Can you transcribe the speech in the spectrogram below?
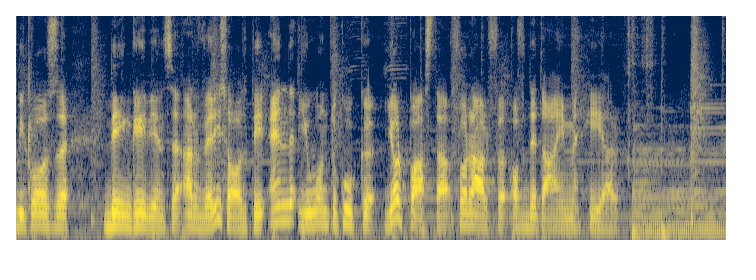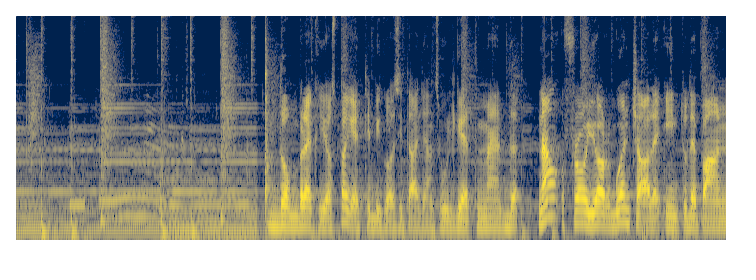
because the ingredients are very salty and you want to cook your pasta for half of the time here. Don't break your spaghetti because Italians will get mad. Now throw your guanciale into the pan.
